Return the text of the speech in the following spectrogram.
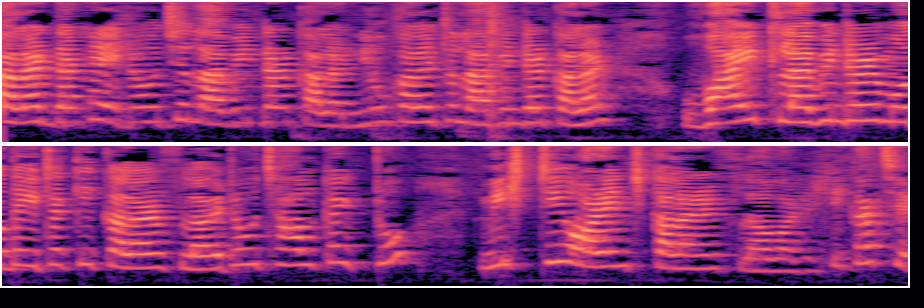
কালার দেখেন এটা হচ্ছে ল্যাভেন্ডার কালার নিউ কালারটা ল্যাভেন্ডার কালার হোয়াইট ল্যাভেন্ডারের মধ্যে এটা কি কালার ফ্লাওয়ার এটা হচ্ছে হালকা একটু মিষ্টি অরেঞ্জ কালারের ফ্লাওয়ার ঠিক আছে?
